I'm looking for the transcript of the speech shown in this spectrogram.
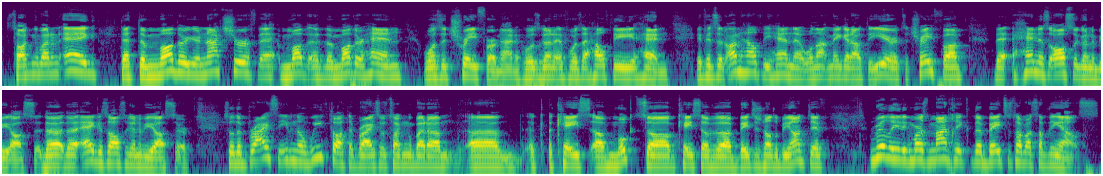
It's talking about an egg that the mother, you're not sure if the mother, if the mother hen was a treifa or not. If it was gonna, if it was a healthy hen. If it's an unhealthy hen that will not make it out the year, it's a treifa. The hen is also going to be usher. The, the egg is also going to be usher. So the Brisa, even though we thought the Brisa was talking about um, uh, a, a, case of muktzah, a case of uh, beta shenol deviyantiv, Really, the Gemara's madchik, the Bates is talking about something else.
